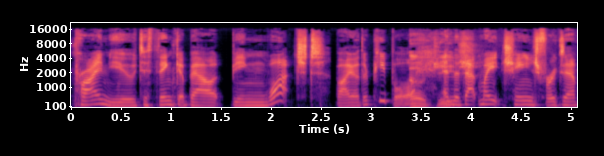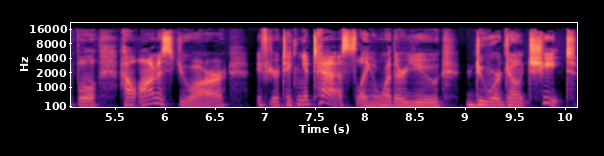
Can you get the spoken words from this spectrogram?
prime you to think about being watched by other people. Oh, and that that might change, for example, how honest you are if you're taking a test, like whether you do or don't cheat.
